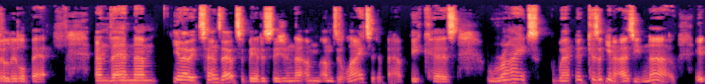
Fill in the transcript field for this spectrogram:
a little bit. And then, um, you know, it turns out to be a decision that I'm, I'm delighted about because right because you know, as you know, it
